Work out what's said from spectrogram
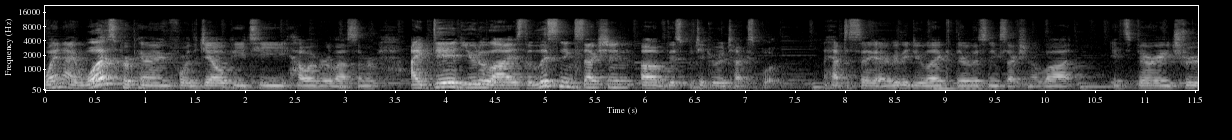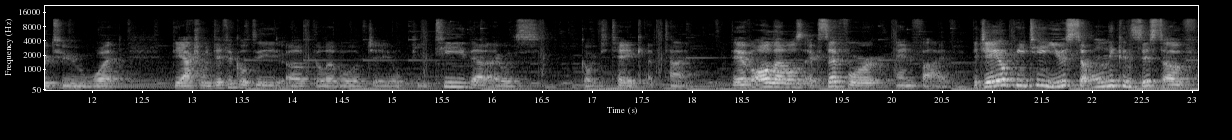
When I was preparing for the JLPT, however, last summer, I did utilize the listening section of this particular textbook. I have to say, I really do like their listening section a lot. It's very true to what the actual difficulty of the level of JLPT that I was going to take at the time. They have all levels except for N5. The JLPT used to only consist of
